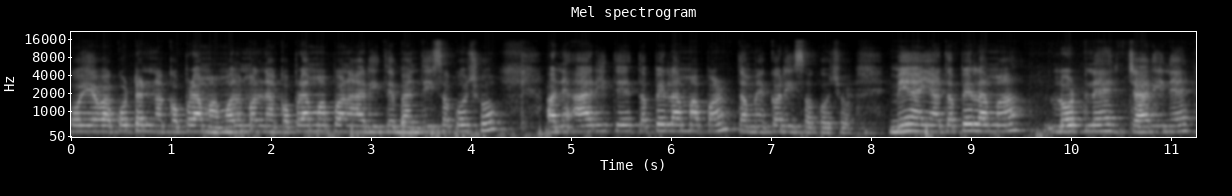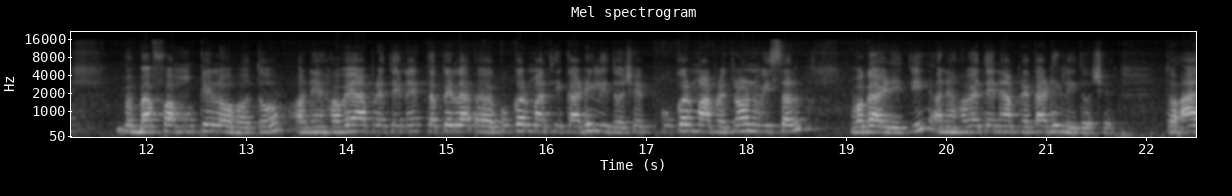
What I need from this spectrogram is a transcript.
કોઈ એવા કોટનના કપડામાં, મલમલના કપડામાં પણ આ રીતે બાંધી શકો છો અને આ રીતે તપેલામાં પણ તમે કરી શકો છો. મેં અહીંયા તપેલામાં લોટને ચારીને બાફવા મૂકેલો હતો અને હવે આપણે તેને તપેલા કુકરમાંથી કાઢી લીધો છે. કુકરમાં આપણે ત્રણ વિસલ વગાડી હતી અને હવે તેને આપણે કાઢી લીધો છે. તો આ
